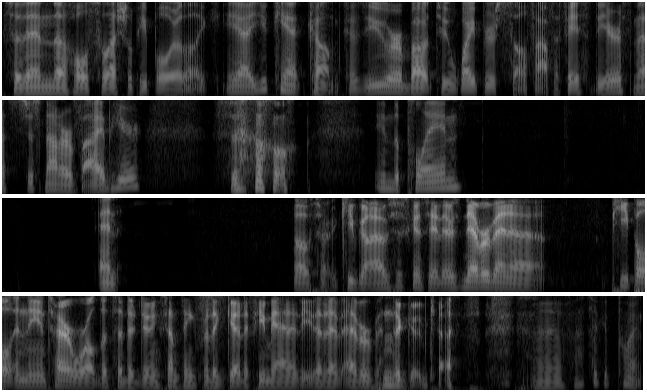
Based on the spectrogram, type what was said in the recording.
So then the whole celestial people are like, "Yeah, you can't come because you are about to wipe yourself off the face of the earth, and that's just not our vibe here." So, in the plane, and oh, sorry. Keep going. I was just going to say there's never been a people in the entire world that said they're doing something for the good of humanity that have ever been the good guys. Uh, that's a good point.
